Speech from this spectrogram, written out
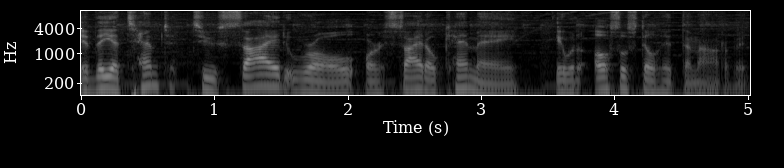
If they attempt to side roll or side ukemi, it would also still hit them out of it.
